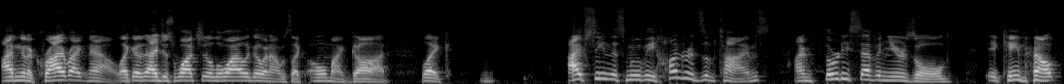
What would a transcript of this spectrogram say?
I'm gonna cry right now. Like I I just watched it a little while ago, and I was like, oh my god. Like I've seen this movie hundreds of times. I'm 37 years old. It came out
